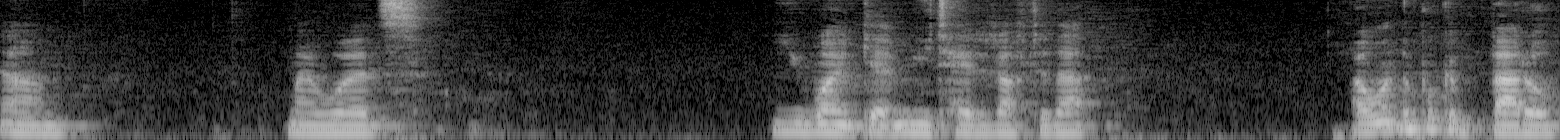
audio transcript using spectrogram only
Um, my words. You won't get mutated after that. I want the Book of Battle,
